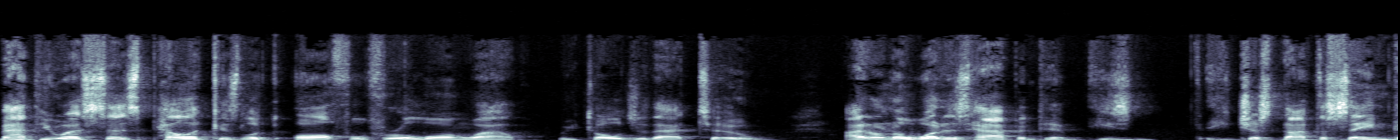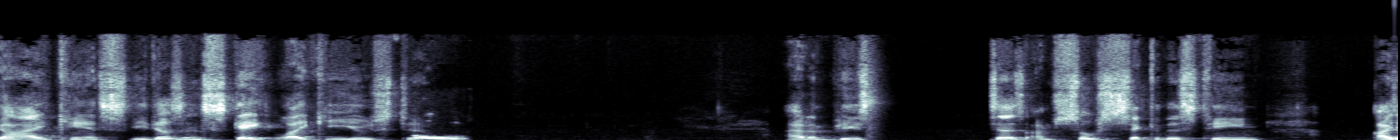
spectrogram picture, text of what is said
Matthew S says Pelech has looked awful for a long while. We told you that too. I don't know what has happened to him. He's he's just not the same guy. He Can't he doesn't skate like he used to. Adam P says, I'm so sick of this team. I,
